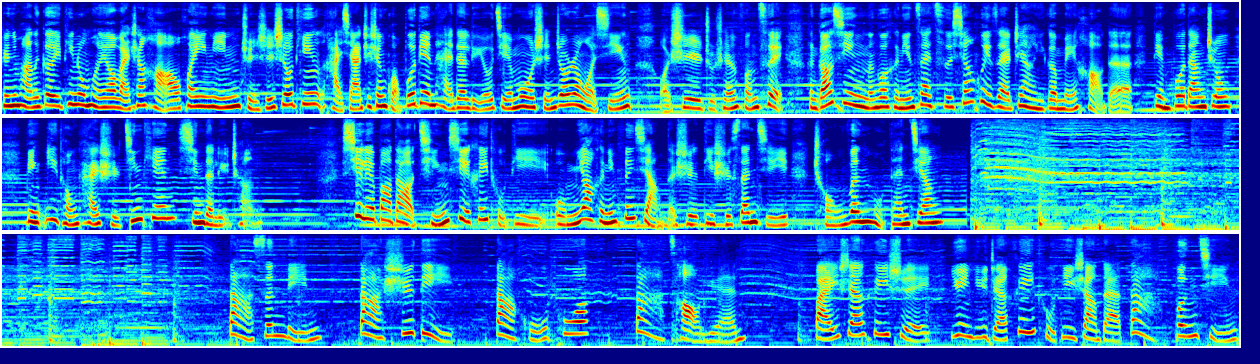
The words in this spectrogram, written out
手机旁的各位听众朋友，晚上好！欢迎您准时收听海峡之声广播电台的旅游节目《神州任我行》，我是主持人冯翠，很高兴能够和您再次相会在这样一个美好的电波当中，并一同开始今天新的旅程。系列报道《情系黑土地》，我们要和您分享的是第十三集《重温牡丹江》。大森林，大湿地。大湖泊，大草原，白山黑水，孕育着黑土地上的大风情。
